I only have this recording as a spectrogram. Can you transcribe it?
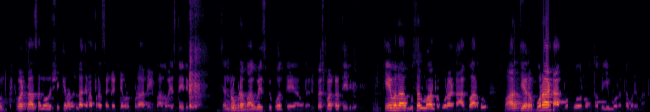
ಒಂದು ಪ್ರತಿಭಟನಾ ಸಮಾವೇಶಕ್ಕೆ ನಾವೆಲ್ಲ ಜನಪರ ಸಂಘಟನೆಗಳು ಕೂಡ ಅಲ್ಲಿ ಭಾಗವಹಿಸ್ತಾ ಇದೀವಿ ಜನರು ಕೂಡ ಭಾಗವಹಿಸಬೇಕು ಅಂತ ಅವ್ರ ರಿಕ್ವೆಸ್ಟ್ ಮಾಡ್ಕೊಳ್ತಾ ಇದೀವಿ ಇದು ಕೇವಲ ಮುಸಲ್ಮಾನರು ಹೋರಾಟ ಆಗಬಾರ್ದು. ಭಾರತೀಯರ ಹೋರಾಟ ಆಗಬೇಕು ಅನ್ನುವಂಥದ್ದು ಈ ಮೂಲಕ ಮನವಿ ಮಾಡ್ತೀವಿ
